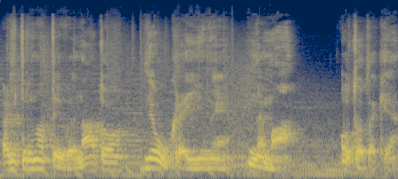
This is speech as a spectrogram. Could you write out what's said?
Альтернативи НАТО для України нема. Ото таке.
